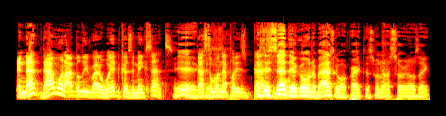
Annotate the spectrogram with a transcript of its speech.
And that that one I believe right away because it makes sense. yeah. That's the one that plays Because they said they're going to basketball practice. When I saw it, I was like,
